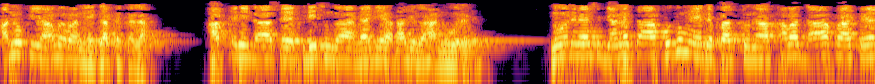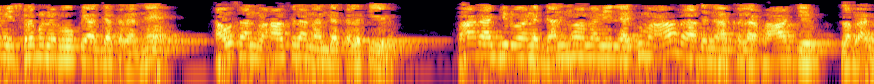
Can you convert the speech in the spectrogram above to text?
අනුපියම වනේ ගත කළා. හත්වෙනි දාසේ පිරිසුඟා වැඩි රජගහ නුවරට. නුවර වැසි ජනතා පුදුමයටපත් වුණා. කවදාකවත් එවැනි ශ්‍රමණ රූපයක් දැකලා නැහැ. අවසන් වහන්සේලා නම් දැකලා තියෙනවා. මහරජුරවන ධන්වාම ඇවිල්ලා එතුමා ආරාධනා කළ රාජ්‍ය ලබන්න.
